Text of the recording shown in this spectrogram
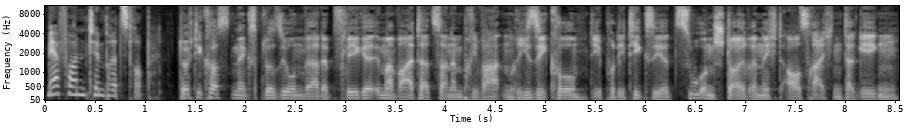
Mehr von Tim Britztrup. Durch die Kostenexplosion werde Pflege immer weiter zu einem privaten Risiko. Die Politik sehe zu und steuere nicht ausreichend dagegen.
